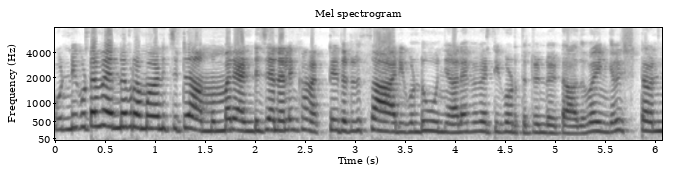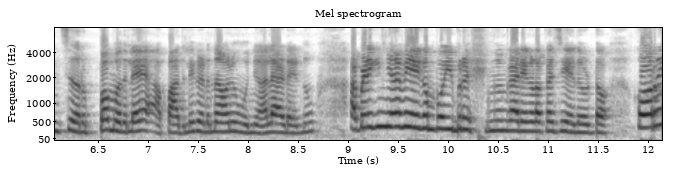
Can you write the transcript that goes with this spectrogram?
ഉണ്ണിക്കുട്ടൻ എന്നെ പ്രമാണിച്ചിട്ട് അമ്മമ്മ രണ്ട് ജനലും കണക്ട് ചെയ്തിട്ട് ഒരു സാരി കൊണ്ട് ഊഞ്ഞാലൊക്കെ കെട്ടി കൊടുത്തിട്ടുണ്ട് കേട്ടോ. അത് ഭയങ്കര ഇഷ്ടം. ചെറുപ്പം മുതലേ അപ്പം അതിൽ കിടന്ന് അവൻ ഊഞ്ഞാലാടായിരുന്നു അപ്പോഴേക്കും ഞാൻ വേഗം പോയി ബ്രഷിങ്ങും കാര്യങ്ങളൊക്കെ ചെയ്തു കേട്ടോ. കുറേ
